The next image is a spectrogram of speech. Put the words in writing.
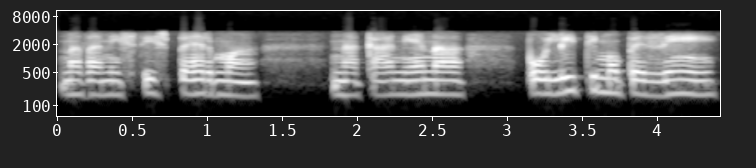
να δανειστεί σπέρμα, να κάνει ένα πολύτιμο παιδί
